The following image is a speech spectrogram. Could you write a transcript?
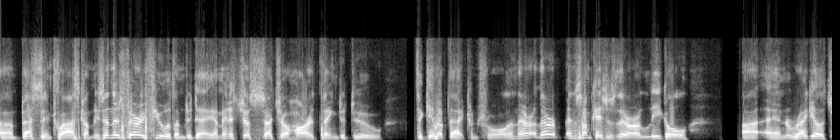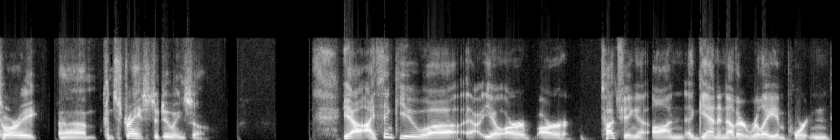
uh, best in class companies, and there's very few of them today. I mean, it's just such a hard thing to do to give up that control, and there, there, in some cases, there are legal uh, and regulatory um, constraints to doing so. Yeah, I think you, uh, you know, are are touching on again another really important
